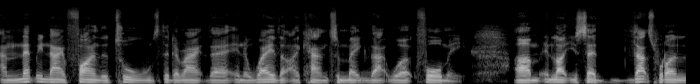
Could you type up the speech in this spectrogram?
And let me now find the tools that are out there in a way that I can to make that work for me. Um, and like you said, that's what I,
